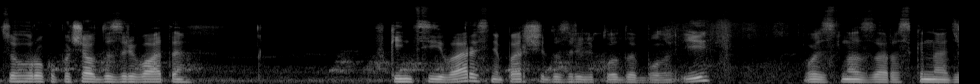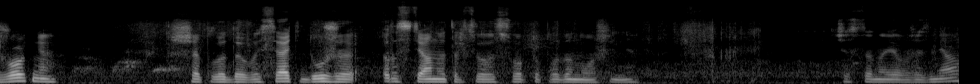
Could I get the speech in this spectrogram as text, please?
Цього року почав дозрівати в кінці вересня, перші дозрілі плоди були. І ось у нас зараз кінець жовтня. Ще плоди висять, дуже розтягнуте в цього сорту плодоношення. Частину я вже зняв.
